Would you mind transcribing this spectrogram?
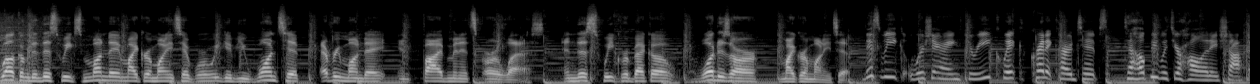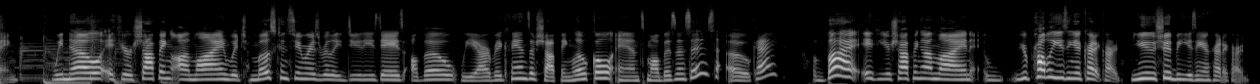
Welcome to this week's Monday Micro Money Tip, where we give you one tip every Monday in five minutes or less. And this week, Rebecca, what is our Micro Money Tip? This week, we're sharing three quick credit card tips to help you with your holiday shopping. We know if you're shopping online, which most consumers really do these days, although we are big fans of shopping local and small businesses, okay? But if you're shopping online, you're probably using a credit card. You should be using a credit card.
